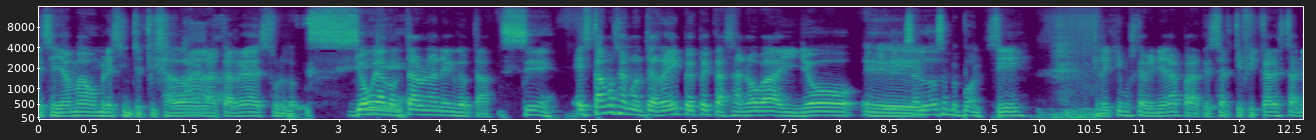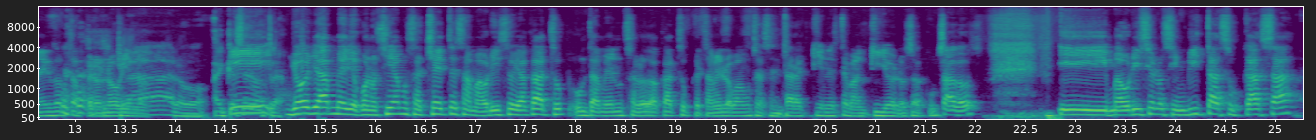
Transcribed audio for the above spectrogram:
que se llama Hombre Sintetizador en la ah. carrera de zurdo. Yo voy a contar una anécdota. Sí. Estamos en Monterrey, Pepe Casanova y yo. Eh, Saludos a Pepón. Sí. Le dijimos que viniera para que certificara esta anécdota, pero no vino. Claro, hay que hacer otra. Yo ya medio conocíamos a Chetes, a Mauricio y a Katsup. Un, también un saludo a Katsup, que también lo vamos a sentar aquí en este banquillo de los acusados. Y Mauricio nos invita a su casa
